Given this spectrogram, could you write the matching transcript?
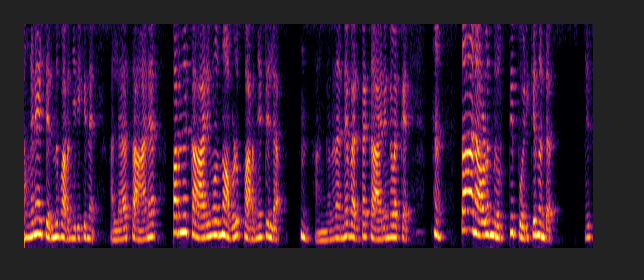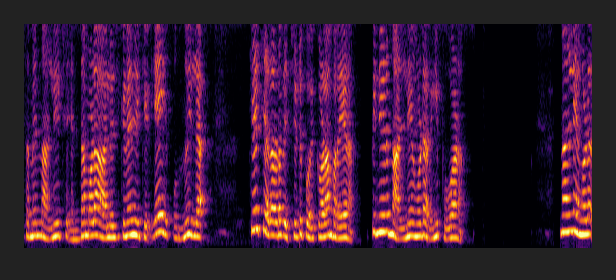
അങ്ങനെ ചെന്ന് പറഞ്ഞിരിക്കുന്നത് അല്ലാതെ താന് പറഞ്ഞ കാര്യങ്ങളൊന്നും അവൾ പറഞ്ഞിട്ടില്ല. അങ്ങനെ തന്നെ വരട്ടെ കാര്യങ്ങളൊക്കെ. താൻ അവളെ നിർത്തി പൊരിക്കുന്നുണ്ട് ഈ സമയം നള്ളി എന്താ മോളെ ആലോചിക്കണേന്ന് ചോദിക്കും. ഏയ് ഒന്നുമില്ല. ചേച്ചി അതവിടെ വെച്ചിട്ട് പോയിക്കോളാൻ പറയണം. പിന്നീട് നളിനി അങ്ങോട്ട് ഇറങ്ങി പോവാണ് നളിനി അങ്ങോട്ട്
